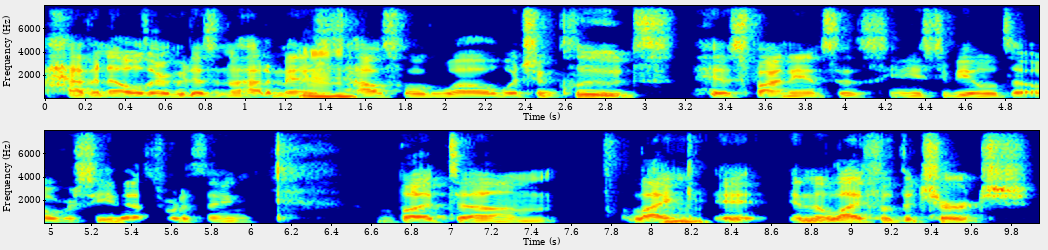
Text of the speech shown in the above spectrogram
have an elder who doesn't know how to manage his Mm. household well, which includes his finances. He needs to be able to oversee that sort of thing. But um like Mm. it, in the life of the church,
